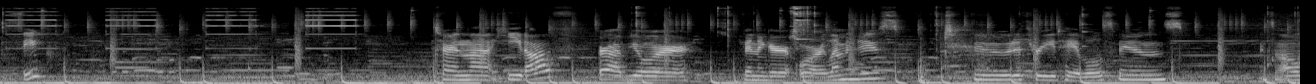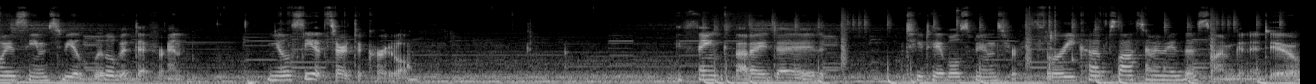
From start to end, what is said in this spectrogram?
See? Turn the heat off. Grab your vinegar or lemon juice. Two to three tablespoons. It always seems to be a little bit different. You'll see it start to curdle. I think that I did two tablespoons for three cups last time I made this, so I'm gonna do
